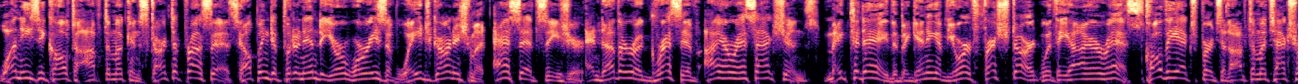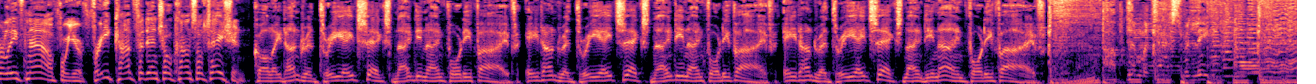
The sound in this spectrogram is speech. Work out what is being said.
One easy call to Optima can start the process, helping to put an end to your worries of wage garnishment, asset seizure, and other aggressive IRS actions. Make today the beginning of your fresh start with the IRS. Call the experts at Optima Tax Relief now for your free confidential consultation. Call 800 386 9945. 800 386 9945. 800 386 9945. Optima Tax Relief.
